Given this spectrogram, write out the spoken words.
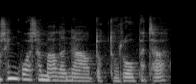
not in Guatemala now, Dr. Ropata.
